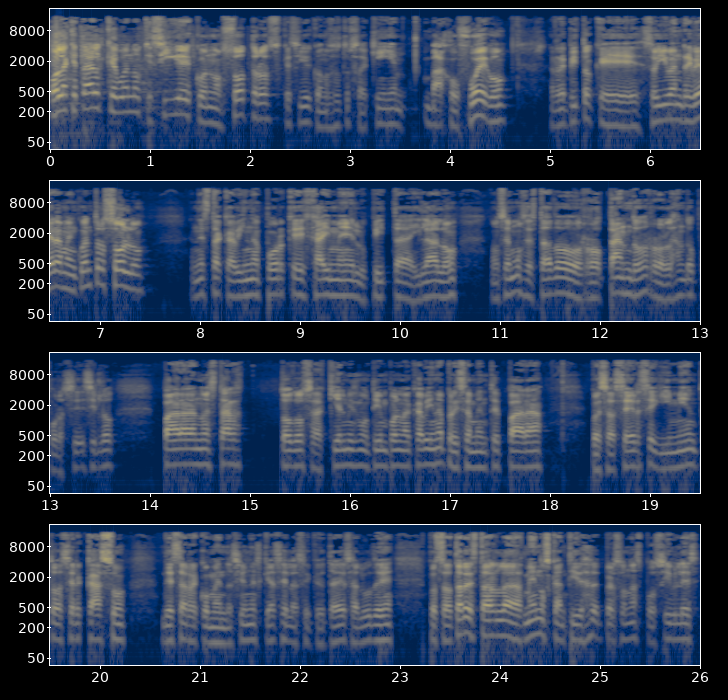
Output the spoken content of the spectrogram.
Hola, ¿qué tal? Qué bueno que sigue con nosotros, que sigue con nosotros aquí en Bajo Fuego. Repito que soy Iván Rivera, me encuentro solo en esta cabina porque Jaime, Lupita y Lalo nos hemos estado rotando, rolando por así decirlo, para no estar todos aquí al mismo tiempo en la cabina, precisamente para pues hacer seguimiento, hacer caso de esas recomendaciones que hace la Secretaría de Salud de pues tratar de estar la menos cantidad de personas posibles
